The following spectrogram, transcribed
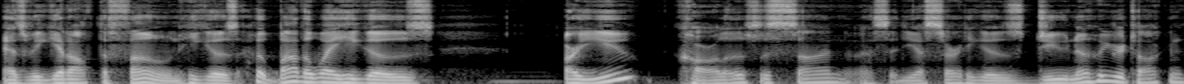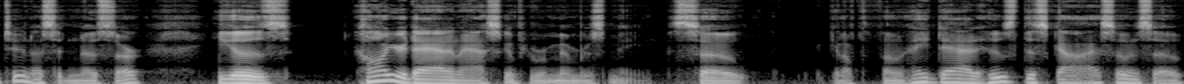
as we get off the phone, he goes, "Oh, by the way," he goes, "Are you Carlos's son?" And I said, "Yes, sir." He goes, "Do you know who you're talking to?" And I said, "No, sir." He goes, "Call your dad and ask him if he remembers me." So I get off the phone. Hey, Dad, who's this guy? So and so. And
